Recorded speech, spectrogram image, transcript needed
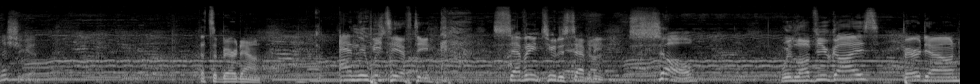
Michigan. That's a bear down. And it was BTFD. 72 to 70. So We love you guys. Bear down.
